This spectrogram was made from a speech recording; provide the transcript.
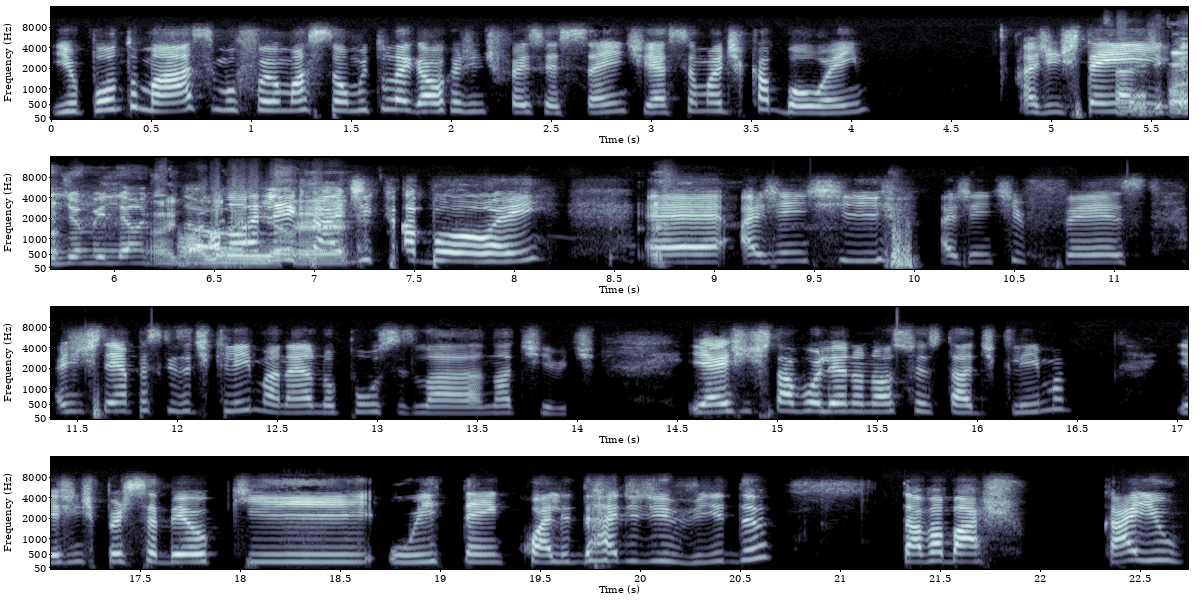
E o ponto máximo foi uma ação muito legal que a gente fez recente. essa é uma dica boa, hein? A gente tem. A dica de um milhão de dólares. Olha a dica boa, hein? É, a, gente, a gente fez. A gente tem a pesquisa de clima, né? No Pulses lá na Activity. E aí a gente estava olhando o nosso resultado de clima e a gente percebeu que o item qualidade de vida estava baixo, caiu.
